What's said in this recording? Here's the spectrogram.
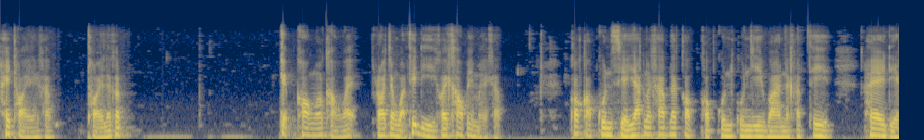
ให้ถอยนะครับ ถอยแล้วก็ เก็บคองเอาเขาไว้ รอจังหวะที่ดีค่อยเข้าไปใหม่ครับ ก็ขอบคุณเสียยักษ์นะครับ และขอบขอบคุณคุณยีวานนะครับ ที่ให้ไอเดีย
